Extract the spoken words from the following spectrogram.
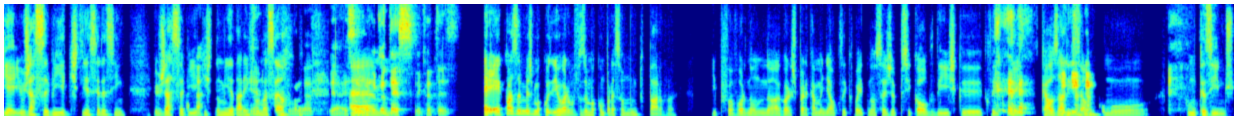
que é eu já sabia que isto ia ser assim, eu já sabia que isto não me ia dar informação. Yeah, é verdade, yeah, isso um, acontece, acontece. É, é, quase a mesma coisa, e agora vou fazer uma comparação muito parva. E por favor, não, não, agora espero que amanhã o clickbait não seja psicólogo diz que clickbait causa adição como, como casinos.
